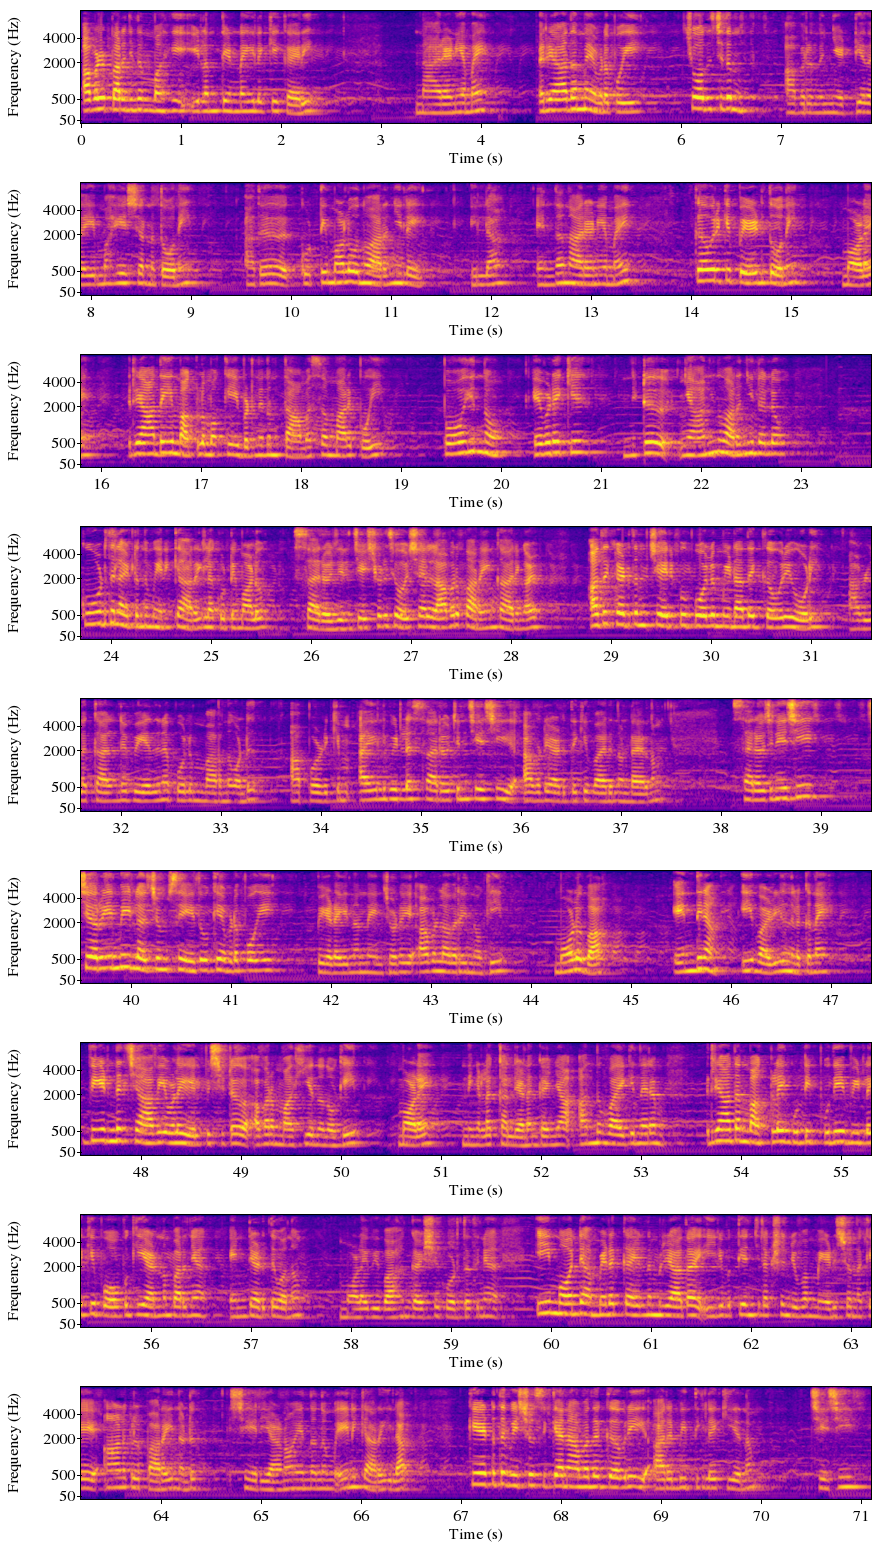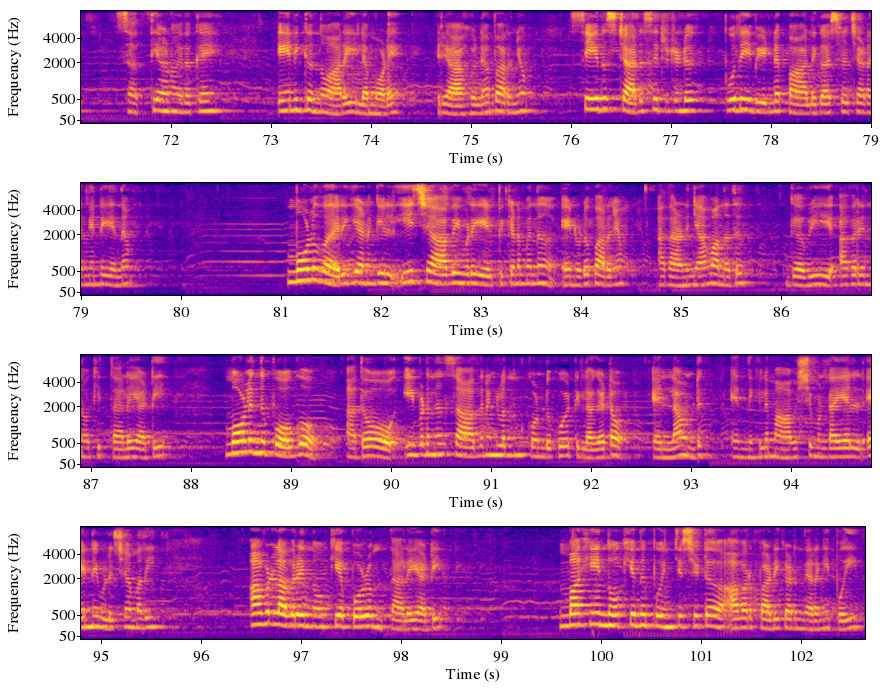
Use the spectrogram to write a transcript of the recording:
അവൾ പറഞ്ഞതും മഹി ഇളം തിണ്ണയിലേക്ക് കയറി. നാരായണിയമ്മേ രാധമ്മ എവിടെ പോയി? ചോദിച്ചതും അവരൊന്ന് ഞെട്ടിയതായി മഹേശ്വരന് തോന്നി. അത് കുട്ടിമാളും ഒന്നും അറിഞ്ഞില്ലേ? ഇല്ല എന്താ നാരായണിയമ്മേ ഗൗരിക്ക് പേടി തോന്നി. മോളെ രാധയും മക്കളുമൊക്കെ ഇവിടെ നിന്നും താമസം മാറിപ്പോയി. പോയെന്നോ? എവിടേക്ക്? എന്നിട്ട് ഞാനൊന്നും അറിഞ്ഞില്ലല്ലോ. കൂടുതലായിട്ടൊന്നും എനിക്ക് അറിയില്ല കുട്ടിമാളു. സരോജിനി ചേച്ചിയോട് ചോദിച്ചാൽ അവർ പറയും കാര്യങ്ങൾ. അത് കേട്ടതും ചെരുപ്പ് പോലും ഇടാതെ ഗൗരി ഓടി. അവളുടെ കാലിന്റെ വേദന പോലും മറന്നുകൊണ്ട് അപ്പോഴേക്കും അയൽ വീട്ടിലെ സരോജിനി ചേച്ചി അവിടെ അടുത്തേക്ക് വരുന്നുണ്ടായിരുന്നു. സരോജിനി ചേച്ചി ചെറിയമ്മയും ലജും സേതുവൊക്കെ എവിടെ പോയി? പിടയുന്ന നെഞ്ചോടെ അവൾ അവരെ നോക്കി. മോൾ വാ. എന്തിനാ ഈ വഴിയിൽ നിൽക്കുന്നേ? വീടിന്റെ ചാവി അവളെ ഏൽപ്പിച്ചിട്ട് അവർ മഹിയെന്ന് നോക്കി. മോളെ നിങ്ങളുടെ കല്യാണം കഴിഞ്ഞ അന്ന് വൈകുന്നേരം രാധ മക്കളെയും കൂട്ടി പുതിയ വീട്ടിലേക്ക് പോവുകയാണെന്നും പറഞ്ഞ് എന്റെ അടുത്ത് വന്നു. മോളെ വിവാഹം കഴിച്ചു കൊടുത്തതിന് ഈ മോന്റെ അമ്മയുടെ കയ്യിൽ നിന്നും രാധ ഇരുപത്തിയഞ്ച് ലക്ഷം രൂപ മേടിച്ചെന്നൊക്കെ ആളുകൾ പറയുന്നുണ്ട്. ശരിയാണോ എന്നൊന്നും എനിക്കറിയില്ല. കേട്ടത് വിശ്വസിക്കാനാവാതെ ഗൗരി അരബിത്തിയിലേക്ക് എന്നും ചേച്ചി സത്യമാണോ ഇതൊക്കെ? എനിക്കൊന്നും അറിയില്ല മോളെ. രാഹുല പറഞ്ഞു. സേതു സ്റ്റാറ്റസ് ഇട്ടിട്ടുണ്ട്. പുതിയ വീടിന്റെ പാലുകാച്ചൽ ചടങ്ങിന്റെ എന്ന്. മോൾ വരികയാണെങ്കിൽ ഈ ചാവി ഇവിടെ ഏൽപ്പിക്കണമെന്ന് എന്നോട് പറഞ്ഞു. അതാണ് ഞാൻ വന്നത്. ഗൗരി അവരെ നോക്കി തലയാട്ടി. മോൾ ഇന്ന് പോകുമോ അതോ ഇവിടെ നിന്ന് സാധനങ്ങളൊന്നും കൊണ്ടുപോയിട്ടില്ല കേട്ടോ? എല്ലാം ഉണ്ട്. എന്തെങ്കിലും ആവശ്യമുണ്ടായാൽ എന്നെ വിളിച്ചാൽ മതി. അവൾ അവരെ നോക്കിയപ്പോഴും തലയാട്ടി. മഹി നോക്കിയെന്ന് പുഞ്ചിരിച്ചിട്ട് അവർ പടി കടന്നിറങ്ങിപ്പോയി.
